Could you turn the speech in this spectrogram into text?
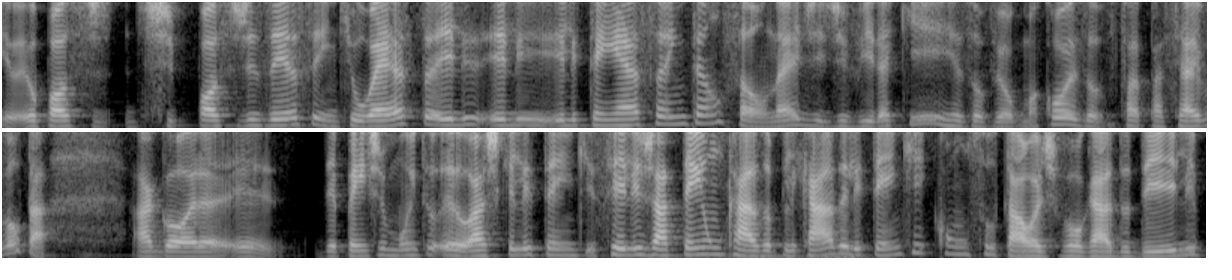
eu, eu posso, te, posso dizer assim que o Esta ele, ele, ele tem essa intenção, né, de, de vir aqui resolver alguma coisa, passear e voltar. Agora é, depende muito. Eu acho que ele tem que, se ele já tem um caso aplicado, ele tem que consultar o advogado dele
